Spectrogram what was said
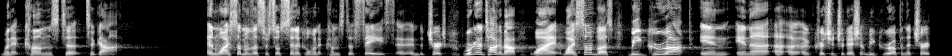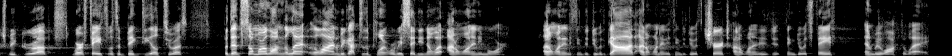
when it comes to, to God and why some of us are so cynical when it comes to faith and, and to church. We're going to talk about why, why some of us, we grew up in, in a, a, a, Christian tradition. We grew up in the church. We grew up where faith was a big deal to us. But then somewhere along the, the line, we got to the point where we said, you know what? I don't want any more. I don't want anything to do with God. I don't want anything to do with church. I don't want anything to do with faith. And we walked away.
